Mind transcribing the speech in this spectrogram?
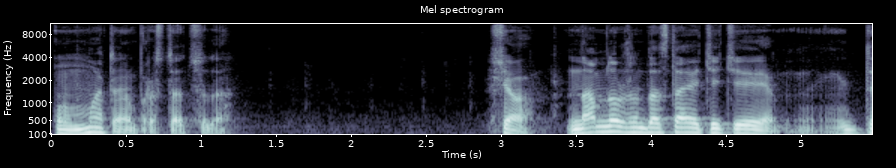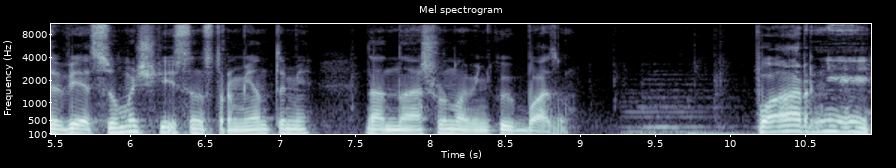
Уматываем просто отсюда. Все. Нам нужно доставить эти две сумочки с инструментами на нашу новенькую базу. Парни,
